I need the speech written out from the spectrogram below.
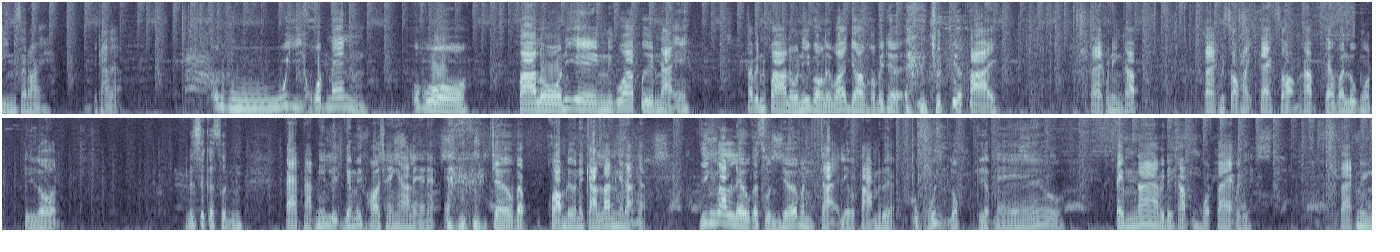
ยิงซะหน่อยไม่ทันแล้วโอ้โหโคตรแม่น โอ้โห ฟาโลนี่เองนึกว่าปืนไหน ถ้าเป็นฟาโลนี่บอกเลยว่ายอมเขาไปเถอะ ชุดเดียวตาย แตกไปหนึ่งครับ แตกไปสองไหมแตกสองครับ แต่ว่าลูกหมดรีโหลด รู้สึกกระสุนแปดนัดนี่ยังไม่พอใช้งานเลยนะเนี่ยเจอแบบความเร็วในการลั่นขนาดเนี้ย ยิ่งลั่นเร็วกระสุนเยอะมันจ่ายเร็วตามไปด้วยโอ้โหหลบเกือบแล้ว เต็มหน้าไปดิครับ หัวแตกไปดิแตกหนึ่ง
